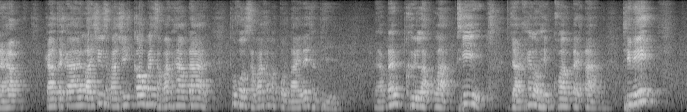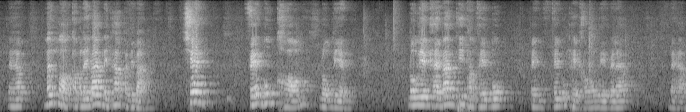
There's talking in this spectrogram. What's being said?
นะครับ การจัดการรายชื่อสมาชิกก็ไม่สามารถห้ามได้ ทุกคนสามารถเข้ามากดไลค์ได้ทันทีนะครับนั่นคือหลักๆที่อยากให้เราเห็นความแตกต่าง ทีนี้นะครับมันเหมาะกับอะไรบ้างในภาคปฏิบัติ เช่น Facebook ของโรงเรียน โรงเรียนใครบ้างที่ทำ Facebook เป็น Facebook Page ของโรงเรียนไปแล้วนะครับ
